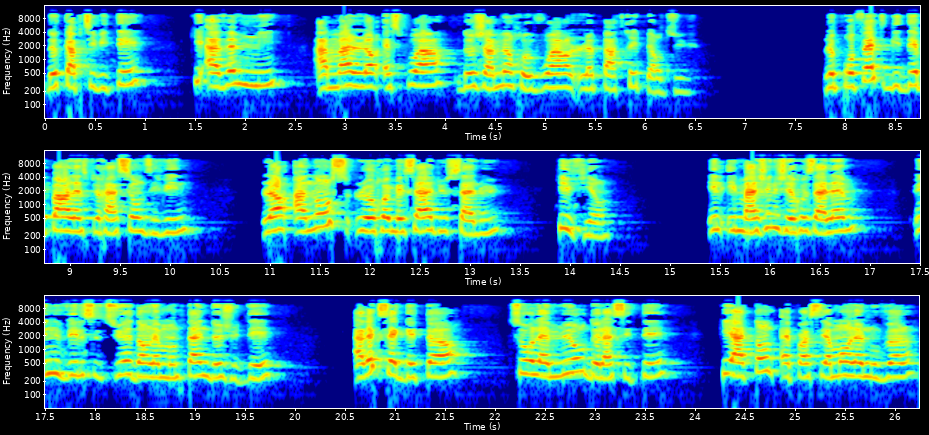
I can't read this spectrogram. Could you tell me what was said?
de captivité qui avaient mis à mal leur espoir de jamais revoir leur patrie perdue. Le prophète, guidé par l'inspiration divine, leur annonce le remessage du salut qui vient. Il imagine Jérusalem, une ville située dans les montagnes de Judée, avec ses guetteurs sur les murs de la cité qui attendent impatiemment les nouvelles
